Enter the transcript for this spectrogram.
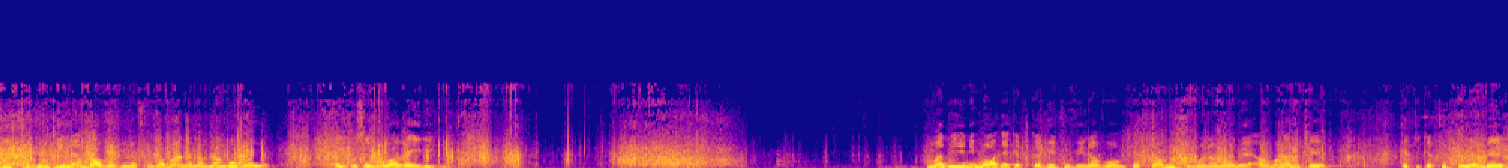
vitu vingine ambavyo vinafungamana na mlango huu aliposema wa ghairihi. Madhi ni moja katika vitu vinavyomtoka mtu mwanamume au mwanamke katika tupu ya mbele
